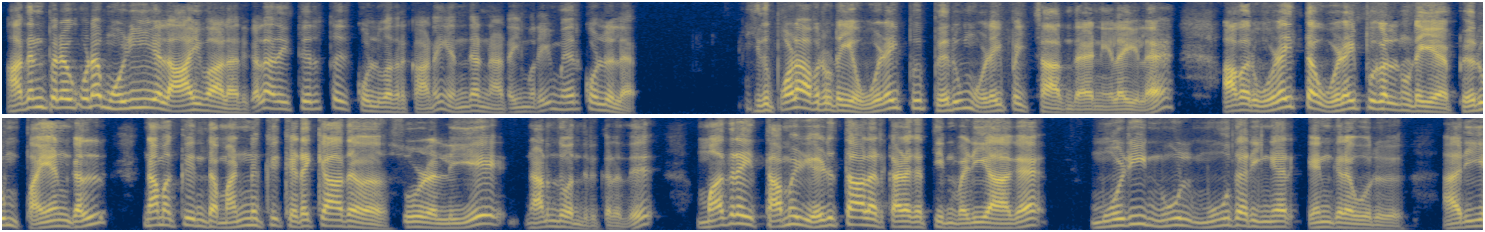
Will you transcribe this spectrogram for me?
அதன் பிறகு கூட மொழியியல் ஆய்வாளர்கள் அதை திருத்திக் கொள்வதற்கான எந்த நடைமுறையும் மேற்கொள்ளல. இது போல அவருடைய உழைப்பு பெரும் உழைப்பை சார்ந்த நிலையில அவர் உழைத்த உழைப்புகளினுடைய பெரும் பயன்கள் நமக்கு இந்த மண்ணுக்கு கிடைக்காத சூழல்லையே நடந்து வந்திருக்கிறது. மதுரை தமிழ் எழுத்தாளர் கழகத்தின் வழியாக மொழி நூல் மூதறிஞர் என்கிற ஒரு அரிய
